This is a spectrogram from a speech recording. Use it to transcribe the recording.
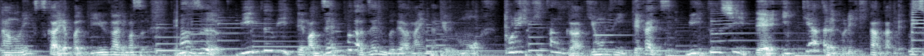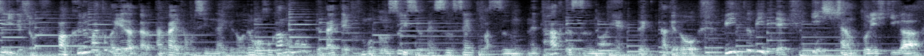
あの、いくつかやっぱり理由があります。まず、B2B って、まあ、全部が全部ではないんだけれども、取引単価が基本的にでかいです。B2C って1件あたり取引単価って薄いでしょ。まあ、車とか家だったら高いかもしれないけど、でも他のものって大体もっと薄いですよね。数千とか数、ね、高くて数万円で。だけど、B2B って1社の取引が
